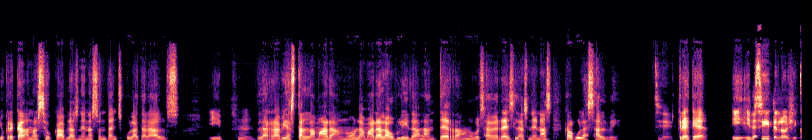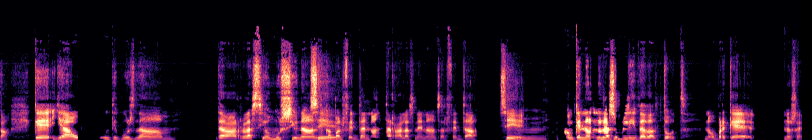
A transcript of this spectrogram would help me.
Jo crec que en el seu cap les nenes són danys col·laterals i mm. la ràbia està en la mare, no? La mare l'oblida, l'enterra, no vol saber res, i les nenes que algú la salvi. Sí. Crec, eh? I, i de... Sí, té lògica. Que hi ha un tipus de, de relació emocional sí. cap al fet de no enterrar les nenes, el fet de... Sí. Mm, com que no, no les oblida del tot, no? Perquè, no sé.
